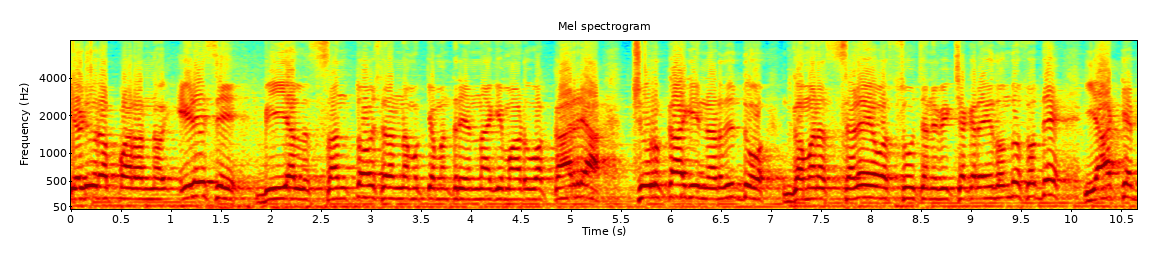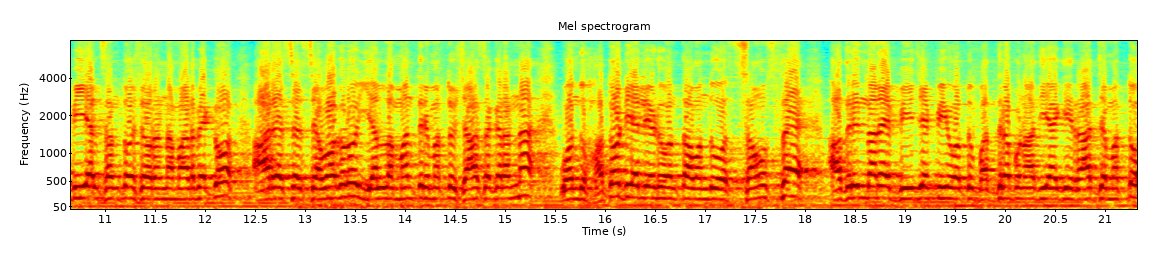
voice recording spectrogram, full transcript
ಯಡಿಯೂರಪ್ಪರನ್ನು ಇಳಿಸಿ ಬಿ ಎಲ್ ಸಂತೋಷರನ್ನ ಮುಖ್ಯಮಂತ್ರಿಯನ್ನಾಗಿ ಮಾಡುವ ಕಾರ್ಯ ಚುರುಕಾಗಿ ನಡೆದಿದ್ದು, ಗಮನ ಸೆಳೆಯುವ ಸೂಚನೆ ವೀಕ್ಷಕರೇ, ಇದೊಂದು ಸುದ್ದಿ. ಯಾಕೆ ಬಿ ಎಲ್ ಸಂತೋಷ್ ಅವರನ್ನ ಮಾಡಬೇಕು? ಆರ್ ಎಸ್ ಎಸ್ ಯಾವಾಗಲೂ ಎಲ್ಲ ಮಂತ್ರಿ ಮತ್ತು ಶಾಸಕರನ್ನ ಒಂದು ಹತೋಟಿಯಲ್ಲಿ ಇಡುವಂತ ಒಂದು ಸಂಸ್ಥೆ. ಅದರಿಂದನೇ ಬಿಜೆಪಿ ಇವತ್ತು ಭದ್ರ ಬುನಾದಿಯಾಗಿ ರಾಜ್ಯ ಮತ್ತು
